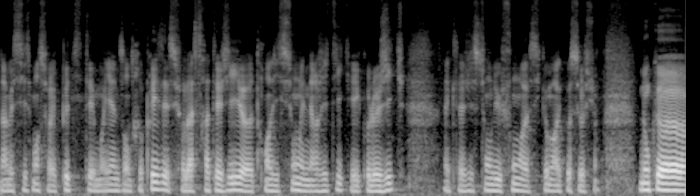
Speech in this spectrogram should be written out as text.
d'investissement sur les petites et moyennes entreprises et sur la stratégie transition énergétique et écologique avec la gestion du fonds Sycomore EcoSolutions. Donc, euh,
